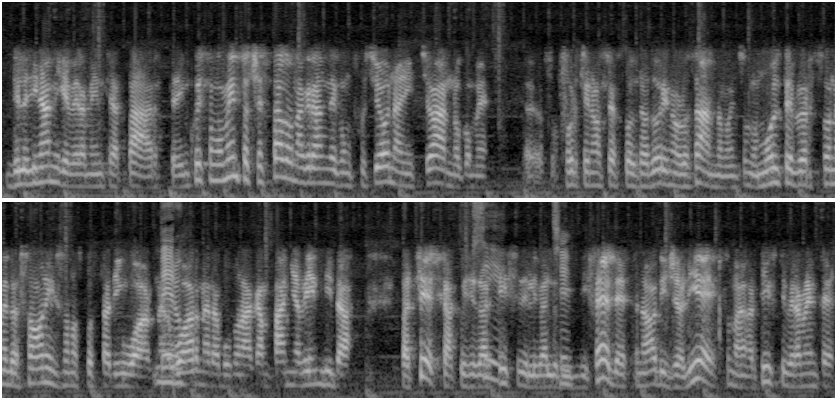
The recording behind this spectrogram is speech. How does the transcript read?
delle dinamiche veramente a parte. In questo momento c'è stata una grande confusione a inizio anno, come forse i nostri ascoltatori non lo sanno, ma insomma molte persone da Sony sono spostate in Warner. Vero. Warner ha avuto una campagna vendita pazzesca, ha acquisito sì. artisti del livello sì. di, di, Fedez, no? di Joliet, insomma artisti veramente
